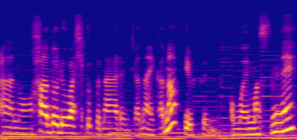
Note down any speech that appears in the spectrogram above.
あのハードルは低くなるんじゃないかなっていうふうに思いますね。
